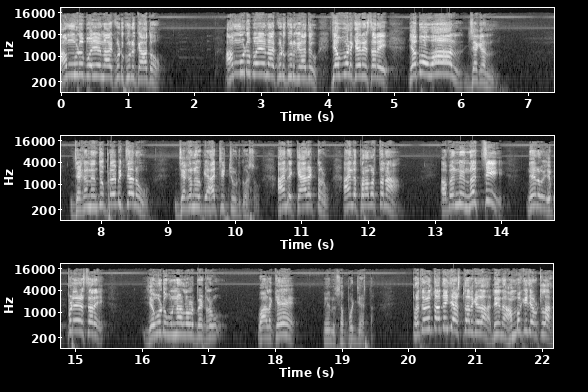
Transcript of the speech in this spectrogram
అమ్ముడు పోయే నా కొడుకును కాదు. అమ్ముడు పోయే నా కొడుకును కాదు. ఎవరికైనా సరే ఎబో వాల్ జగన్. జగన్ ఎందుకు ప్రేమించాను? జగన్ యొక్క యాటిట్యూడ్ కోసం. ఆయన క్యారెక్టర్ ఆయన ప్రవర్తన. అవన్నీ నచ్చి నేను ఎప్పుడైనా సరే ఎవడు ఉన్నాళ్ళలో బెటరు వాళ్ళకే నేను సపోర్ట్ చేస్తాను ప్రజలంతా అదే చేస్తున్నారు కదా. నేను అమ్మకి చెప్పట్లా.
